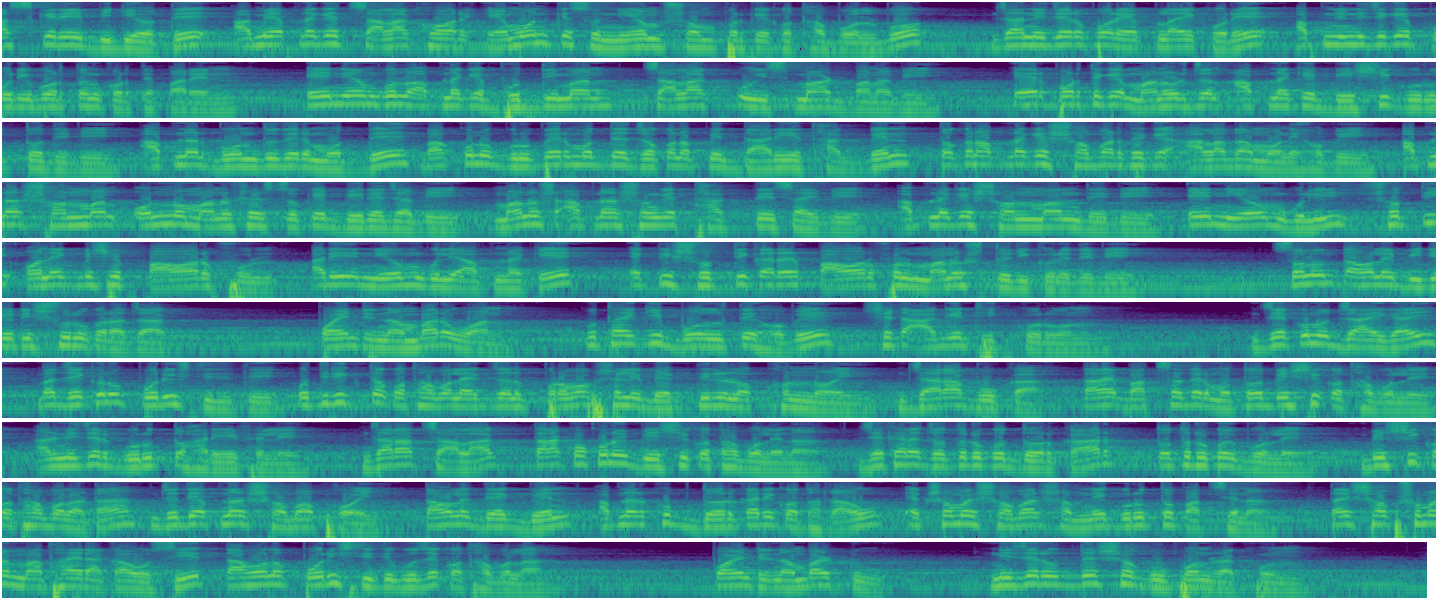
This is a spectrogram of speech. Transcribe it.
আজকের এই ভিডিওতে আমি আপনাকে চালাক হওয়ার এমন কিছু নিয়ম সম্পর্কে কথা বলব যা নিজের উপর অ্যাপ্লাই করে আপনি নিজেকে পরিবর্তন করতে পারেন। এই নিয়মগুলো আপনাকে বুদ্ধিমান, চালাক ও স্মার্ট বানাবে। এরপর থেকে মানুষজন আপনাকে বেশি গুরুত্ব দেবে। আপনার বন্ধুদের মধ্যে বা কোনো গ্রুপের মধ্যে যখন আপনি দাঁড়িয়ে থাকবেন, তখন আপনাকে সবার থেকে আলাদা মনে হবে। আপনার সম্মান অন্য মানুষের চোখে বেড়ে যাবে। মানুষ আপনার সঙ্গে থাকতে চাইবে, আপনাকে সম্মান দেবে। এই নিয়মগুলি সত্যি অনেক বেশি পাওয়ারফুল আর এই নিয়মগুলি আপনাকে একটি সত্যিকারের পাওয়ারফুল মানুষ তৈরি করে দেবে। চলুন তাহলে ভিডিওটি শুরু করা যাক। পয়েন্ট নাম্বার ওয়ান কোথায় কি বলতে হবে সেটা আগে ঠিক করুন। যে কোনো জায়গায় বা যে কোনো পরিস্থিতিতে অতিরিক্ত কথা বলা একজন প্রভাবশালী ব্যক্তির লক্ষণ নয়। যারা বোকা, তারাই বাচ্চাদের মতো বেশি কথা বলে আর নিজের গুরুত্ব হারিয়ে ফেলে। যারা চালাক, তারা কখনোই বেশি কথা বলে না। যেখানে যতটুকু দরকার, ততটুকুই বলে। বেশি কথা বলাটা যদি আপনার স্বভাব হয়, তাহলে দেখবেন আপনার খুব দরকারি কথাটাও একসময় সবার সামনে গুরুত্ব পাচ্ছে না। তাই সবসময় মাথায় রাখা উচিত তা হলো পরিস্থিতি বুঝে কথা বলা। পয়েন্ট নাম্বার টু, নিজের উদ্দেশ্য গোপন রাখুন।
